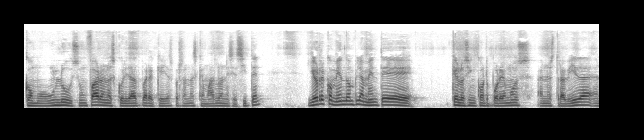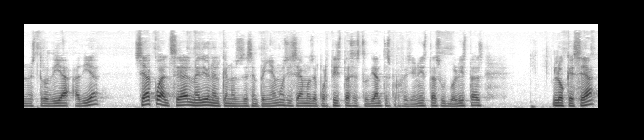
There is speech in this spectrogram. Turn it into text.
como un luz, un faro en la oscuridad para aquellas personas que más lo necesiten yo recomiendo ampliamente que los incorporemos a nuestra vida, a nuestro día a día, sea cual sea el medio en el que nos desempeñemos, y seamos deportistas, estudiantes, profesionistas, futbolistas, lo que sea,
